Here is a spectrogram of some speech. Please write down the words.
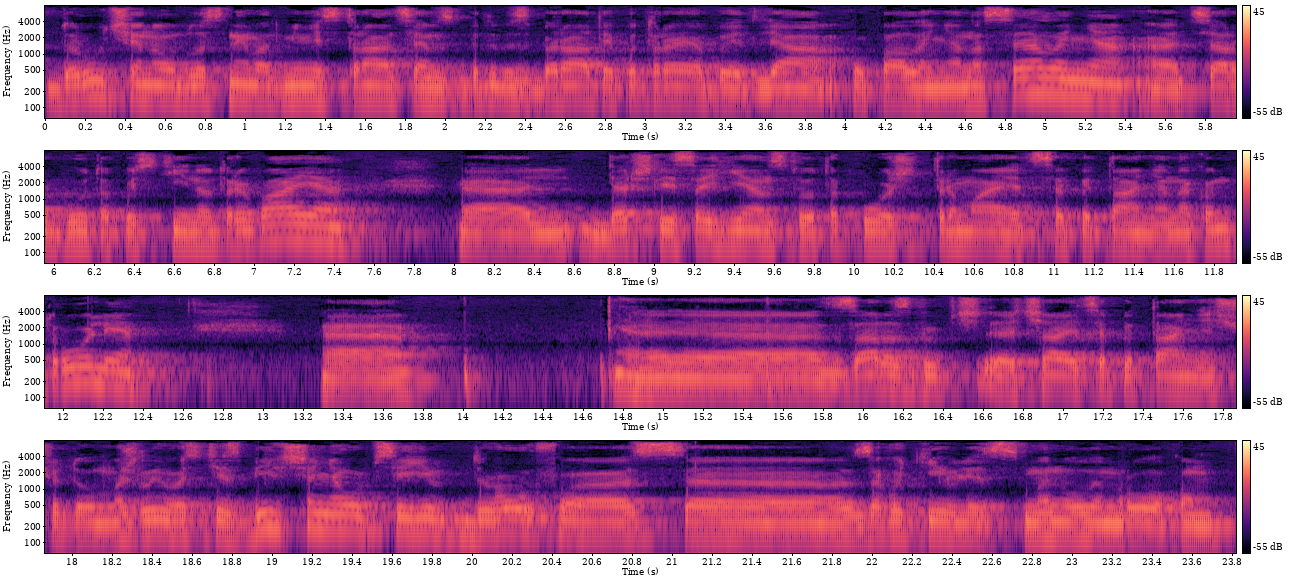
Доручено обласним адміністраціям зб- збирати потреби для опалення населення. Е, Ця робота постійно триває. Е, Держлісагентство також тримає це питання на контролі. Е, Е, Зараз вивчається питання щодо можливості збільшення обсягів дров з заготівлі з минулим роком.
